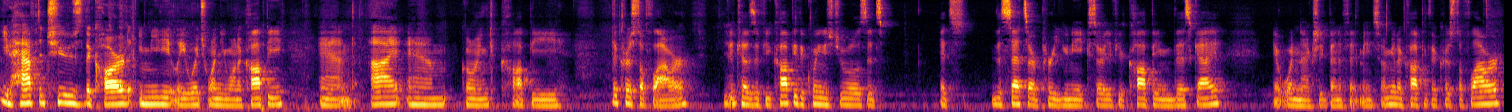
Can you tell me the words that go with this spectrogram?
you have to choose the card immediately which one you want to copy. And I am going to copy the crystal flower Yeah. because if you copy the queen's jewels, it's it's the sets are per unique. So if you're copying this guy, it wouldn't actually benefit me. So I'm going to copy the crystal flower.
